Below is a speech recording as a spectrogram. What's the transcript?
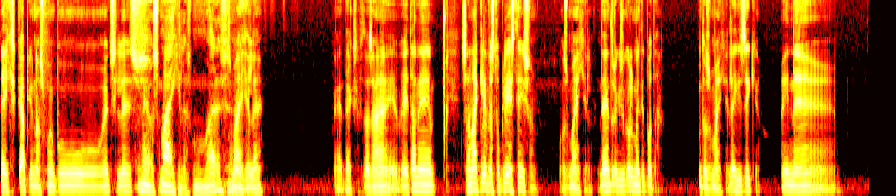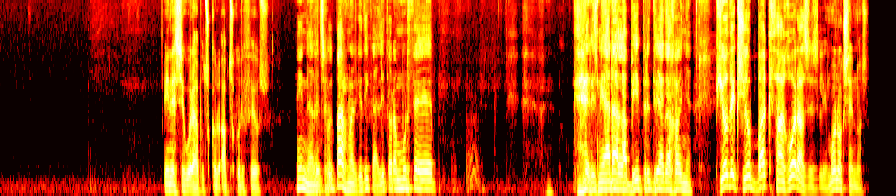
Έχεις κάποιον, ας πούμε, που έτσι λες; ναι, ο Σμάχελ ας πούμε μου άρεσε. Σμάχελ, ε. Ε, Εντάξει, αυτό σαν, ήταν σαν να κλέβες στο PlayStation ο Σμάχελ. Δεν έτρωγες γκολ με τίποτα. Με το Σμάχελ. Έχεις δίκιο. Είναι. Είναι σίγουρα από τους από τους κορυφαίους. Είναι, Έτσι. υπάρχουν αρκετοί καλοί. Τώρα μου ήρθε. Ξέρεις, μια αναλαμπή πριν 30 χρόνια. Ποιο δεξιό μπακ θα αγόραζες, λέει, μόνο ξένος.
